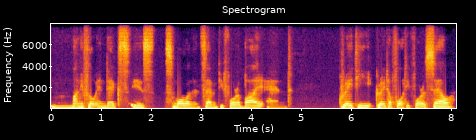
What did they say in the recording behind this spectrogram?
money flow index is smaller than 70 for a buy and greater, greater 40 for a sell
